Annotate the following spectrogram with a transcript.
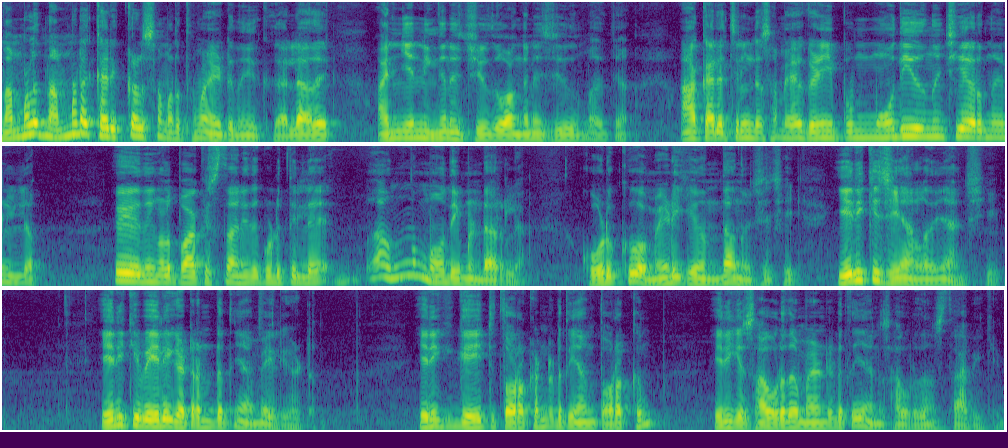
നമ്മൾ നമ്മുടെ കരുക്കൾ സമർത്ഥമായിട്ട് നിൽക്കുക അല്ലാതെ അന്യൻ ഇങ്ങനെ ചെയ്തു അങ്ങനെ ചെയ്തു ആ കരച്ചിലിന്റെ സമയം കഴിഞ്ഞ് ഇപ്പം മോദി ഇതൊന്നും ചെയ്യാറൊന്നുമില്ലല്ലോ. ഏയ് നിങ്ങൾ പാകിസ്ഥാൻ ഇത് കൊടുത്തില്ലേ? അതൊന്നും മോദി മിണ്ടാറില്ല. കൊടുക്കുകയോ മേടിക്കുകയോ എന്താണെന്ന് വെച്ചാൽ ചെയ്യും എനിക്ക് ചെയ്യാനുള്ളത് ഞാൻ ചെയ്യും. എനിക്ക് വേലി കെട്ടേണ്ടത് ഞാൻ വേലി കെട്ടും. എനിക്ക് ഗേറ്റ് തുറക്കേണ്ടടുത്ത് ഞാൻ തുറക്കും എനിക്ക് സൗഹൃദം വേണ്ടടുത്ത് ഞാൻ സൗഹൃദം സ്ഥാപിക്കും.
